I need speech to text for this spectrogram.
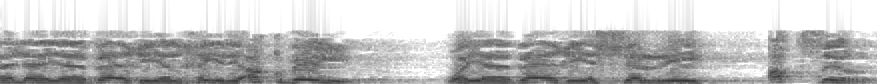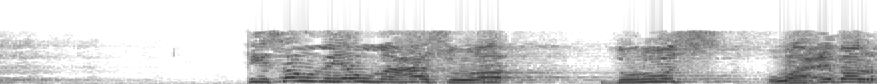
ألا يا باغي الخير أقبل ويا باغي الشر أقصر. في صوم يوم عاشوراء دروس وعبر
